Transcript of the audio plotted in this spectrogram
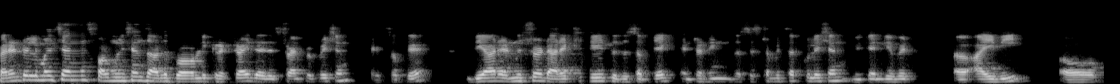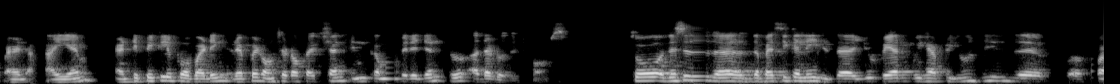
Parenteral emulsions formulations are the broadly characterized as sterile preparation. It's okay. They are administered directly to the subject entering the systemic circulation. We can give it uh, IV uh, and IM and typically providing rapid onset of action in comparison to other dosage forms. So this is the, the basically the you, where we have to use these uh,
